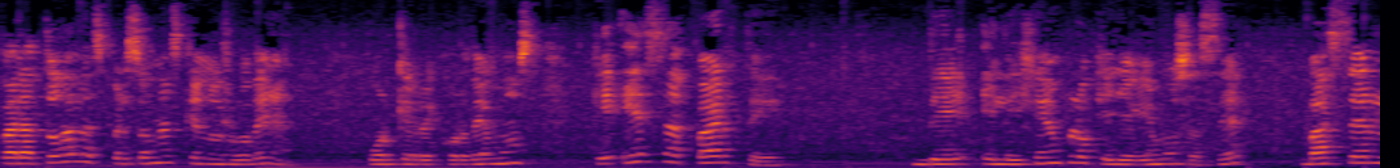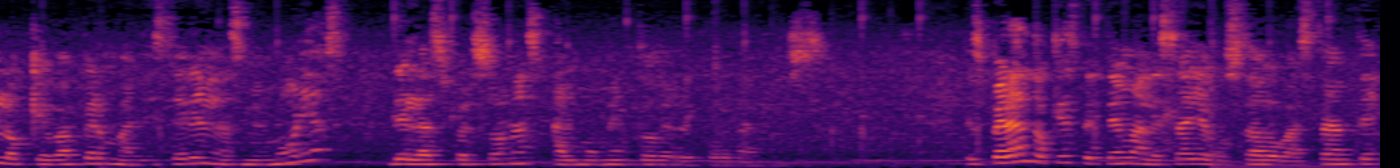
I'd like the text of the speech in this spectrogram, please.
para todas las personas que nos rodean, porque recordemos que esa parte del el ejemplo que lleguemos a ser va a ser lo que va a permanecer en las memorias de las personas al momento de recordarnos. Esperando que este tema les haya gustado bastante,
